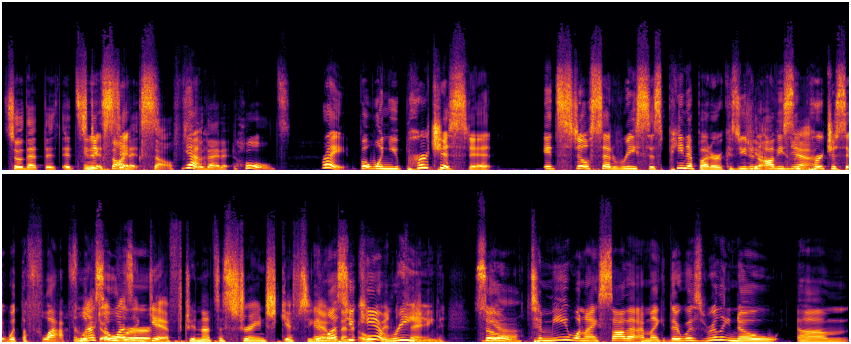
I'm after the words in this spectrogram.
so that the, it And it sticks on itself, Yeah. so that it holds. right? But when you purchased it, it still said Reese's peanut butter because you didn't Yeah. obviously Yeah. purchase it with the flap Unless it was a gift, and that's a strange gift to get unless with you an can't open read. thing. So Yeah. to me, when I saw that, I'm like, there was really no um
